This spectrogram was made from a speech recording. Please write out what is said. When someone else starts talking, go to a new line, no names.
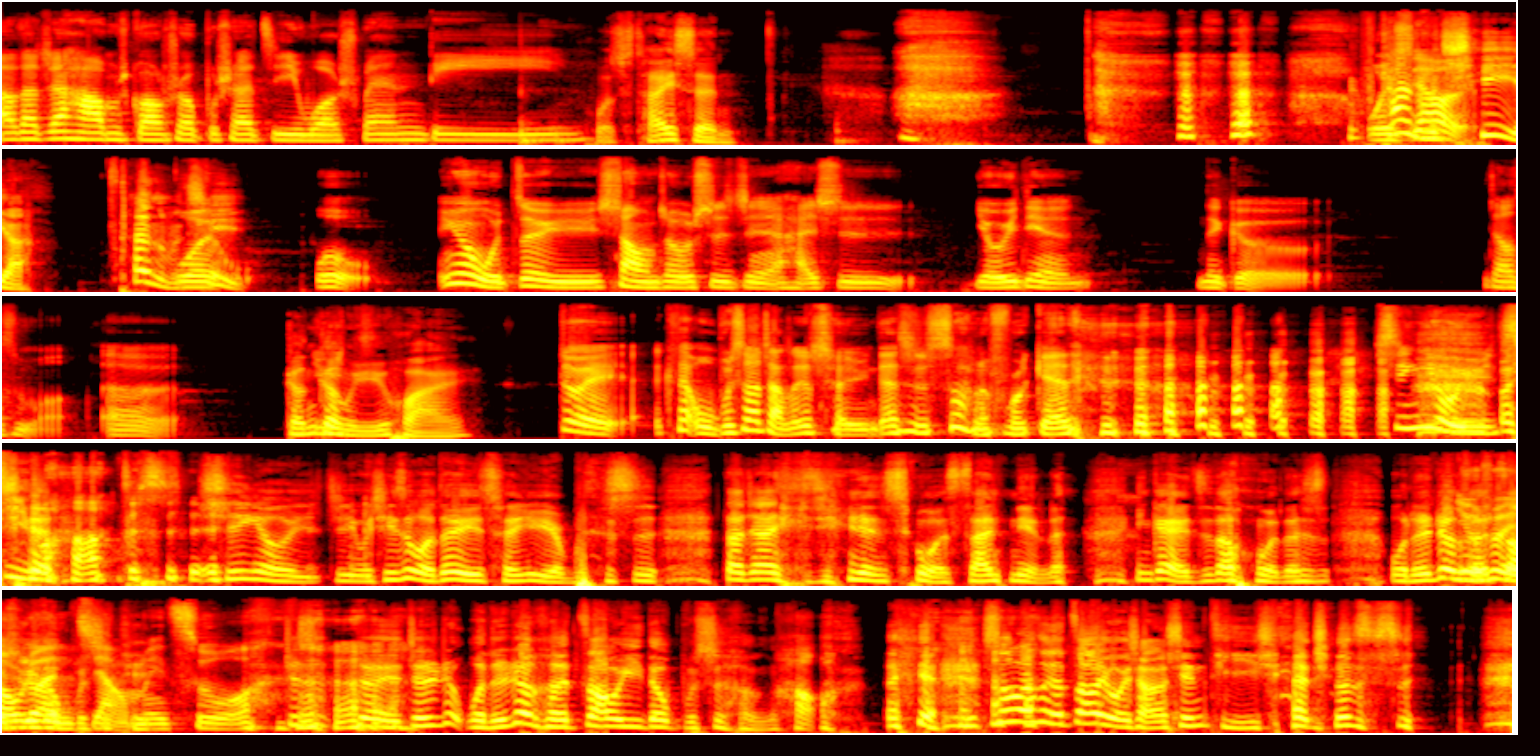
Hello，大家好，我们是光说不设计，我是 Wendy，
我是 Tyson
啊。
我叹什么气呀？叹什么气？
我因为我对于上周事件还是有一点那个叫什么呃
耿耿于怀。
对，但我不是要讲这个成语，但是算了，forget it。心有余悸吗？就是
心有余悸。我其实我对于成语也不是，大家已经认识我三年了，应该也知道我的我的任何遭遇都不是
讲，没错，
就是对，就是我的任何遭遇都不是很好。而且说到这个遭遇，我想要先提一下，就是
